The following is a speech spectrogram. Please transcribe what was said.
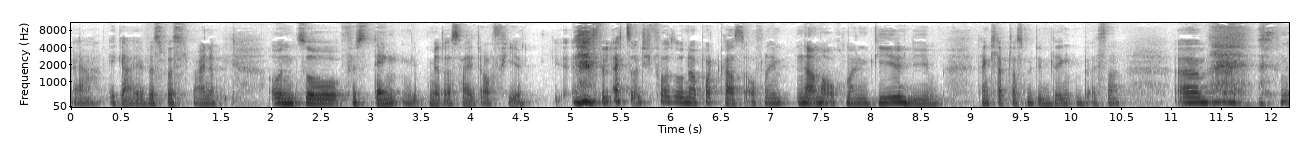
ja, egal, ihr wisst, was ich meine. Und so fürs Denken gibt mir das halt auch viel. Vielleicht sollte ich vor so einer Podcast-Aufnahme auch mal ein Gel nehmen dann klappt das mit dem Denken besser. Ähm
